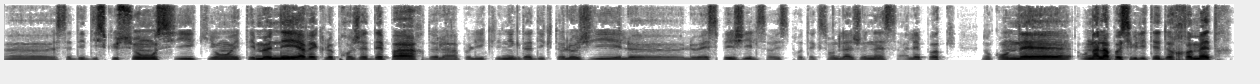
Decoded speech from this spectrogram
Euh, c'est des discussions aussi qui ont été menées avec le projet de départ de la polyclinique d'addictologie et le, le, SPJ, le service de protection de la jeunesse à l'époque. Donc on, a la possibilité de remettre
